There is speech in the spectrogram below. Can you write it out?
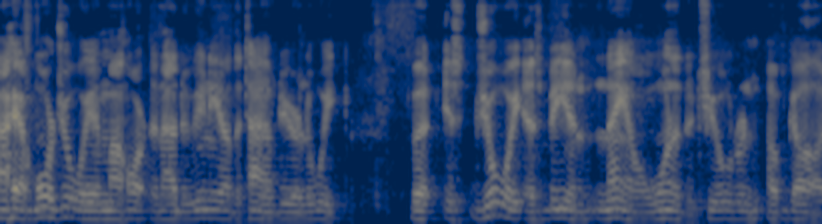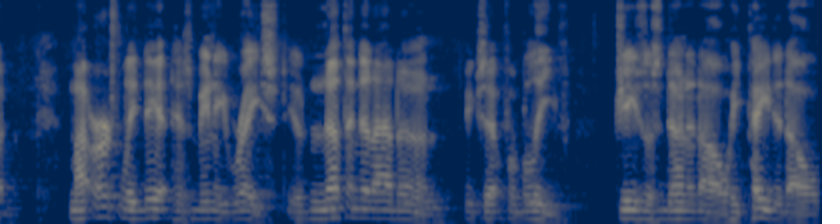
I have more joy in my heart than I do any other time during the week. But it's joy as being now one of the children of God my earthly debt has been erased. There's nothing that I done except for believe. Jesus done it all. He paid it all.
